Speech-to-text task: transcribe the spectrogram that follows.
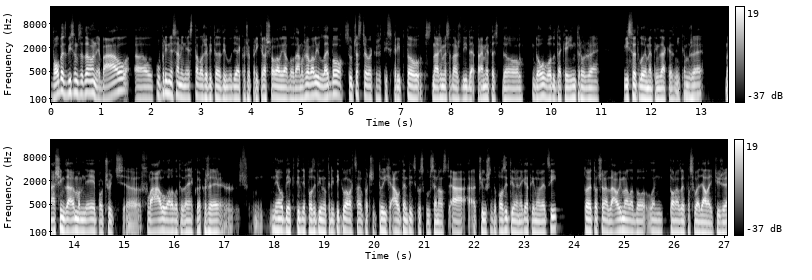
vôbec by som sa toho nebál. Uh, úprimne sa mi nestalo, že by teda tí ľudia akože prikrašľovali alebo zamužovali, lebo súčasťou akože tých skriptov snažíme sa tam vždy da- premietať do, do úvodu také intro, že vysvetľujeme tým zákazníkom, že našim záujmom nie je počuť uh, chválu alebo teda nejakú akože neobjektívne pozitívnu kritiku, ale chceme počuť tú ich autentickú skúsenosť a, a či už sú to pozitívne, negatívne veci, to je to, čo nás zaujíma, lebo len to nás je posúvať ďalej. Čiže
